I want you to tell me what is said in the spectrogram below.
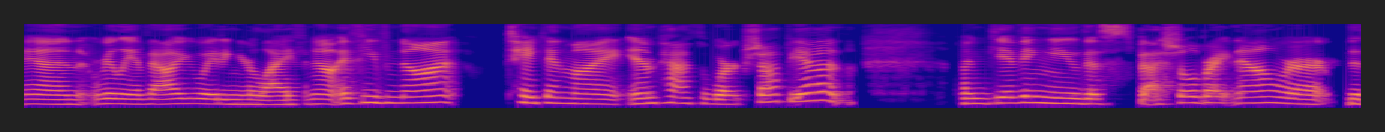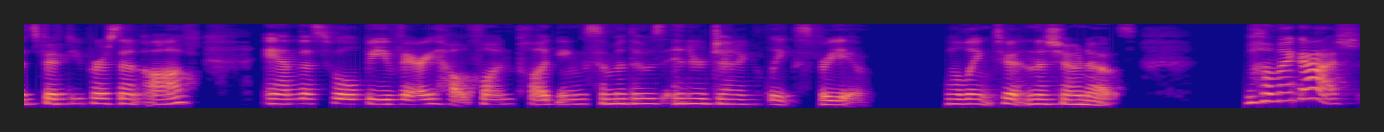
and really evaluating your life. Now, if you've not taken my empath workshop yet, I'm giving you this special right now where it's 50% off. And this will be very helpful in plugging some of those energetic leaks for you. We'll link to it in the show notes. Oh my gosh.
